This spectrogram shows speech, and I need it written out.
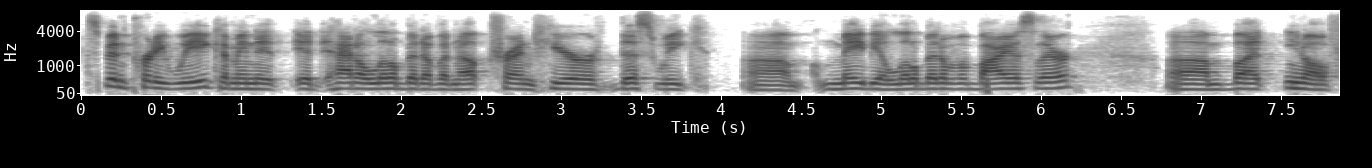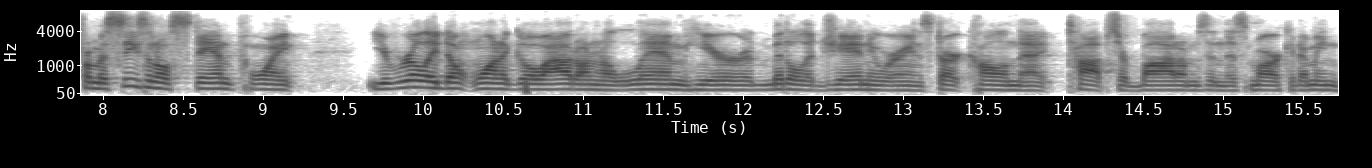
it's been pretty weak. I mean, it, it had a little bit of an uptrend here this week, um, maybe a little bit of a bias there. Um, but you know, from a seasonal standpoint, you really don't want to go out on a limb here in middle of January and start calling that tops or bottoms in this market. I mean,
